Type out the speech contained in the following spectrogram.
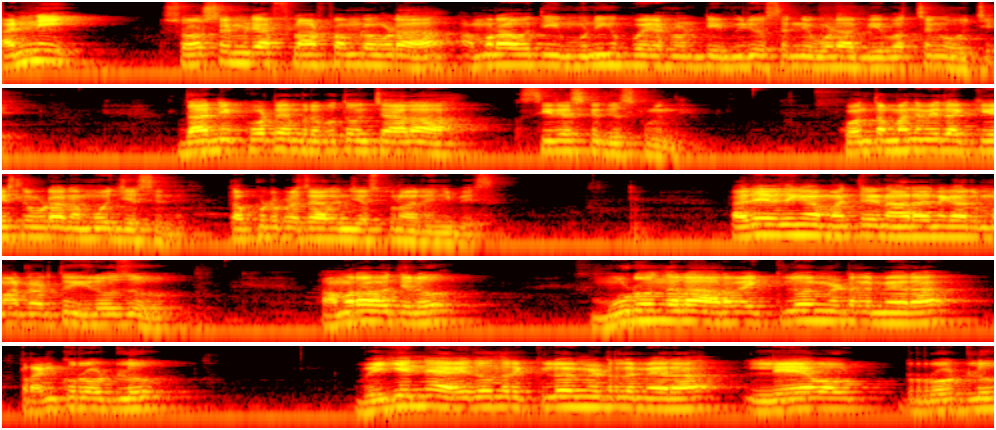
అన్ని సోషల్ మీడియా ప్లాట్ఫామ్లో కూడా అమరావతి మునిగిపోయినటువంటి వీడియోస్ అన్నీ కూడా బీభత్సంగా వచ్చాయి. దాన్ని కూటమి ప్రభుత్వం చాలా సీరియస్గా తీసుకుంది. కొంతమంది మీద కేసులు కూడా నమోదు చేసింది. తప్పుడు ప్రచారం చేస్తున్నారని చెప్పేసి. అదేవిధంగా మంత్రి నారాయణ గారు మాట్లాడుతూ ఈరోజు అమరావతిలో మూడు వందల అరవై కిలోమీటర్ల మేర ట్రంక్ రోడ్లు వెయ్యిన్ని ఐదు వందల కిలోమీటర్ల మేర లేఅవుట్ రోడ్లు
